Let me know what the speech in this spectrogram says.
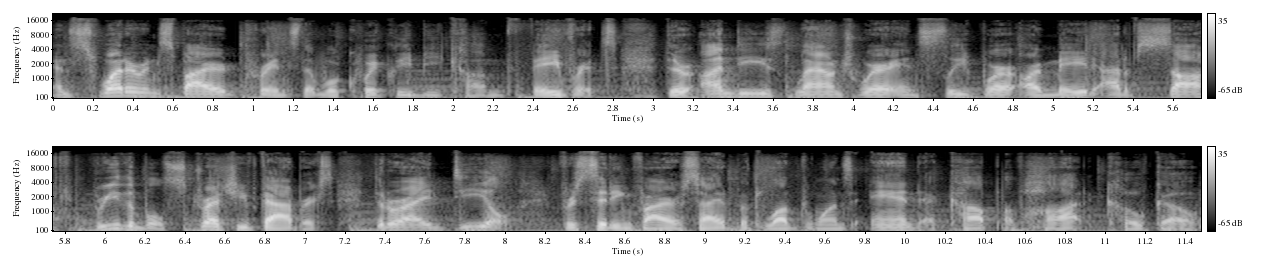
and sweater inspired prints that will quickly become favorites. Their undies, loungewear, and sleepwear are made out of soft, breathable, stretchy fabrics that are ideal for sitting fireside with loved ones and a cup of hot cocoa.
